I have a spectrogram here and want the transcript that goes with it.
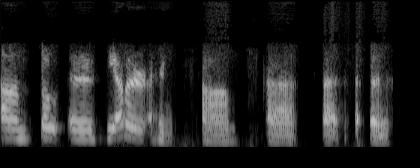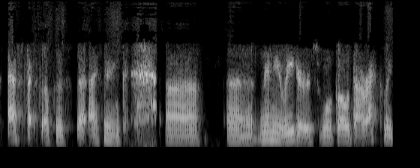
Um, so the other, I think, um, uh, uh, uh, aspect of this that I think uh, uh, many readers will go directly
